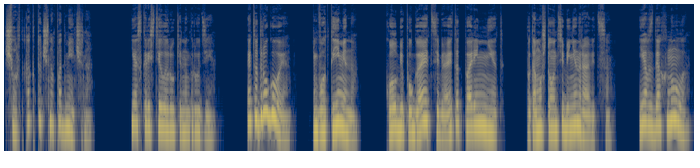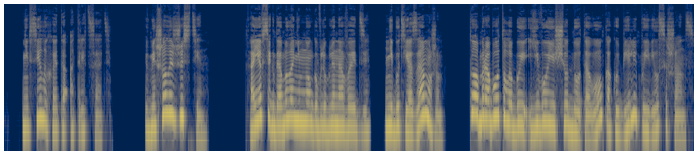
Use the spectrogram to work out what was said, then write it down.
Черт, как точно подмечено. Я скрестила руки на груди. «Это другое. Вот именно. Колби пугает тебя, а этот парень нет, потому что он тебе не нравится». Я вздохнула, не в силах это отрицать. Вмешалась Жюстин. А я всегда была немного влюблена в Эдди. Не будь я замужем, то обработала бы его еще до того, как у Билли появился шанс.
